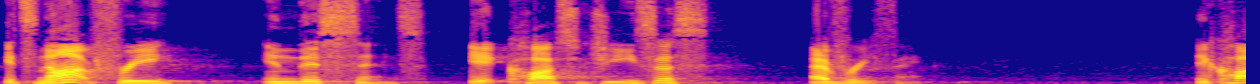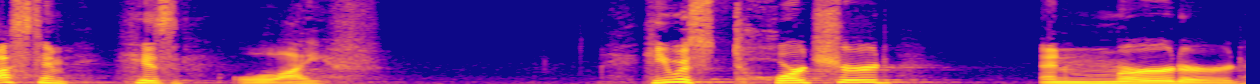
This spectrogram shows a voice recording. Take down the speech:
it's not free in this sense, it cost Jesus everything, it cost him his life. He was tortured and murdered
